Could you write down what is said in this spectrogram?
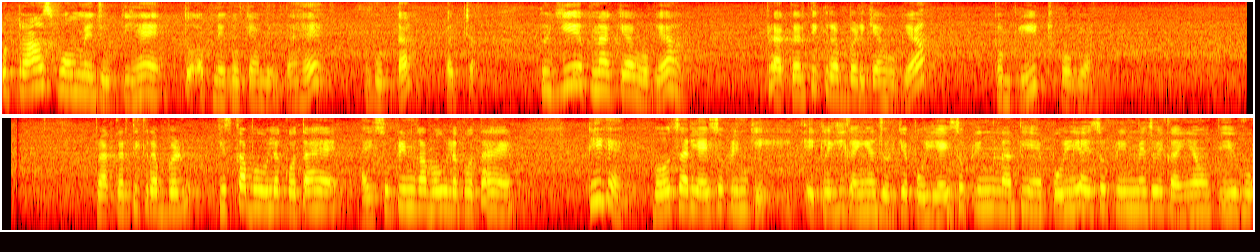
और ट्रांसफॉर्म में जुड़ती हैं तो अपने को क्या मिलता है? गुट्टा पर्चा तो ये अपना क्या हो गया? प्राकृतिक रबड़ क्या हो गया? कंप्लीट हो गया। प्राकृतिक रबड़ किसका बहुलक होता है? आइसोप्रिन का बहुलक होता है। ठीक है, बहुत सारी आइसोप्रिन की एक लगी इकाइयाँ जुड़ के पोली आइसोप्रिन बनाती हैं। पोली आइसोप्रिन में जो इकाइयाँ होती है, वो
